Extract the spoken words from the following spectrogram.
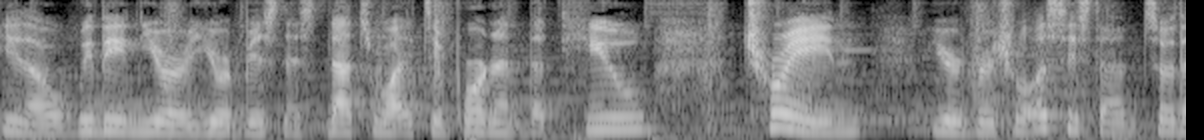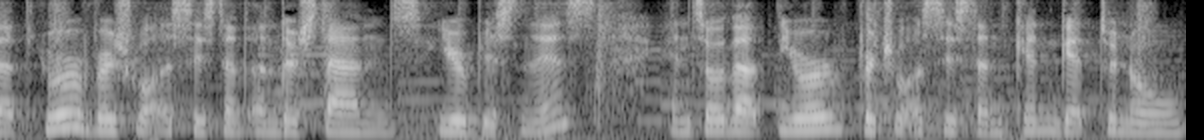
you know within your your business. That's why it's important that you train your virtual assistant so that your virtual assistant understands your business and so that your virtual assistant can get to know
